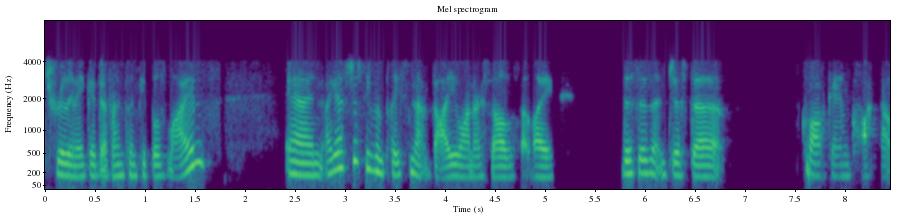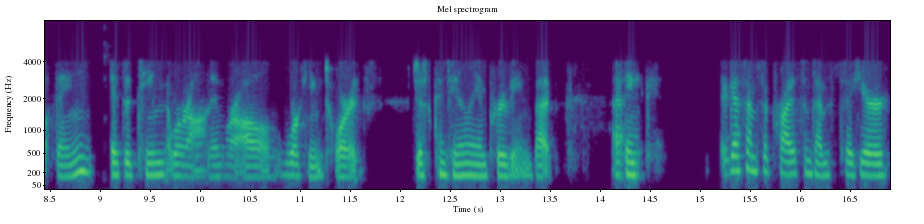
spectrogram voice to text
truly make a difference in people's lives. And I guess just even placing that value on ourselves that, like, this isn't just a clock in, clock out thing. It's a team that we're on and we're all working towards just continually improving. But I think, I guess I'm surprised sometimes to hear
